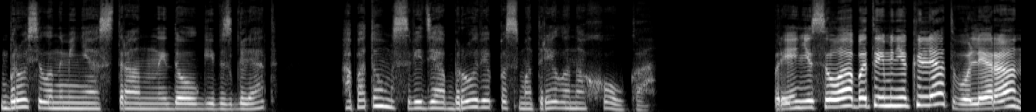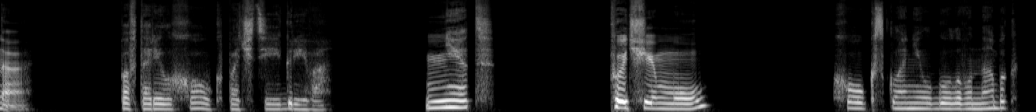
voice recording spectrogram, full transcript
бросила на меня странный долгий взгляд, а потом, сведя брови, посмотрела на Хоука. «Принесла бы ты мне клятву, Лерана!» — повторил Хоук почти игриво. «Нет». «Почему?» Хоук склонил голову на бок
